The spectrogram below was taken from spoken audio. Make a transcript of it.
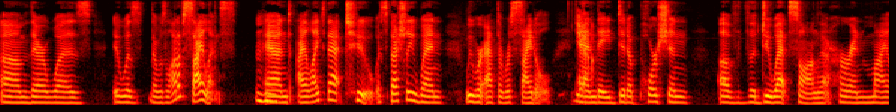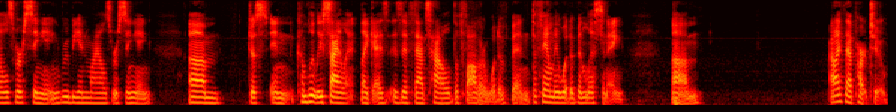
um, there was it was there was a lot of silence, mm-hmm. and I liked that too, especially when we were at the recital yeah. and they did a portion of the duet song that her and Miles were singing, Ruby and Miles were singing. Um, just in completely silent, like as as if that's how the father would have been, the family would have been listening. Um, I like that part too.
